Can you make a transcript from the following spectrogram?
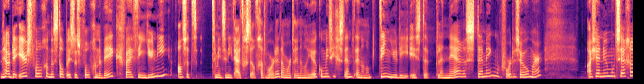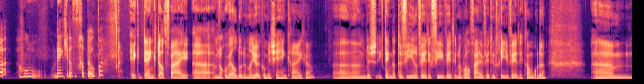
nou de eerstvolgende stap is dus volgende week, 15 juni. Als het tenminste niet uitgesteld gaat worden, dan wordt er in de Milieucommissie gestemd. En dan op 10 juli is de plenaire stemming, nog voor de zomer. Als jij nu moet zeggen, hoe denk je dat het gaat lopen? Ik denk dat wij eh, hem nog wel door de Milieucommissie heen krijgen. Ehm, dus ik denk dat de 44, 44 nog wel 45, 43 kan worden. Ehm,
